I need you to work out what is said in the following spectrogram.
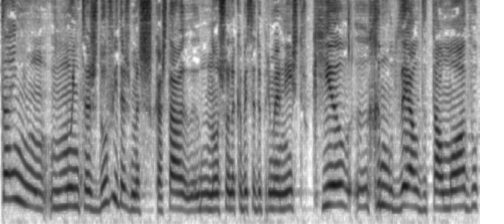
tenho muitas dúvidas, mas cá está, não estou na cabeça do Primeiro-Ministro, que ele remodele de tal modo.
